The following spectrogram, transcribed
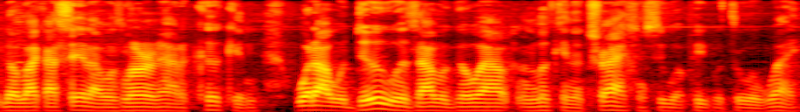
you know, like I said, I was learning how to cook, and what I would do is I would go out and look in the trash and see what people threw away.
